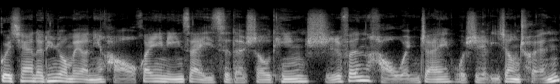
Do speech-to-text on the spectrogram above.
各位亲爱的听众朋友，您好，欢迎您再一次的收听《十分好文摘》，我是李正纯。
